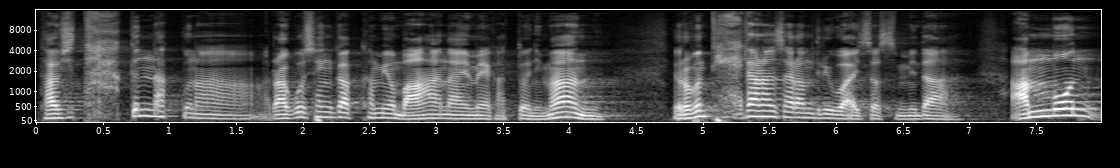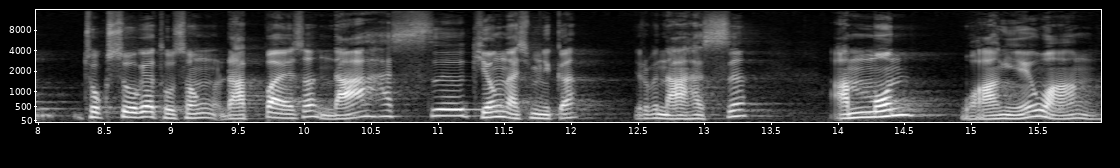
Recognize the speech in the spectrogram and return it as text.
다윗이 다 끝났구나라고 생각하며 마하나임에 갔더니만 여러분 대단한 사람들이 와 있었습니다. 암몬 족속의 도성 라빠에서 나하스 기억나십니까? 여러분 나하스 암몬 왕이에요 왕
